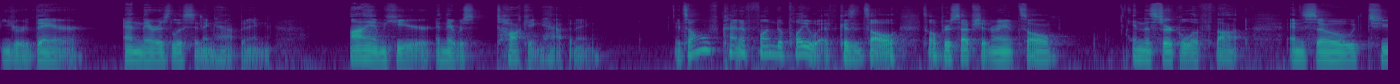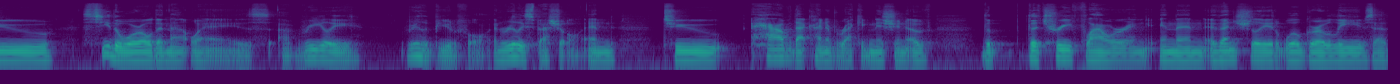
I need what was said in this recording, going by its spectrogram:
you're there and there is listening happening. I am here and there was talking happening. It's all kind of fun to play with because it's all it's all perception, right? It's all in the circle of thought. And so to see the world in that way is uh, really really beautiful and really special and to have that kind of recognition of the the tree flowering and then eventually it will grow leaves as,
